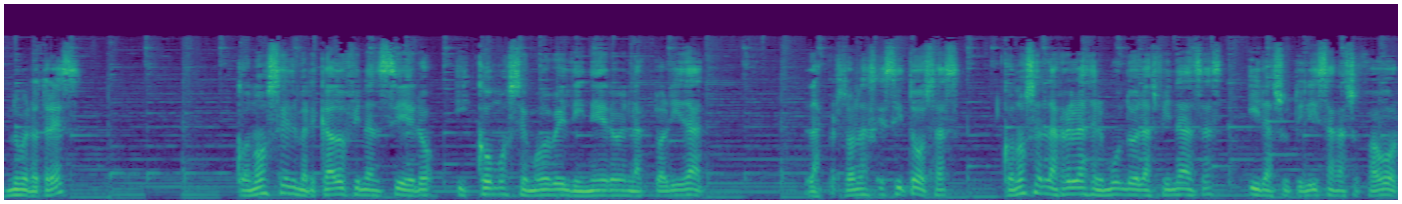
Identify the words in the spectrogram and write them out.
Número 3. Conoce el mercado financiero y cómo se mueve el dinero en la actualidad. Las personas exitosas conocen las reglas del mundo de las finanzas y las utilizan a su favor.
